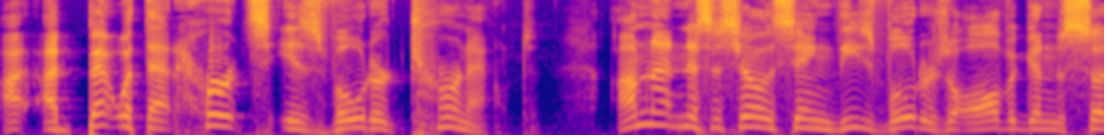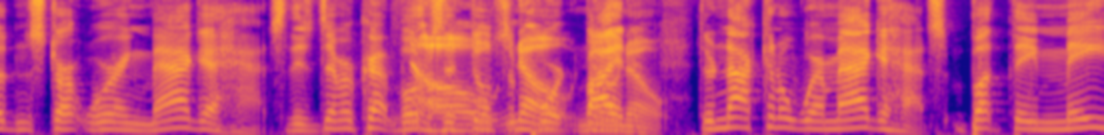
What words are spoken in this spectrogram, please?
I, I bet what that hurts is voter turnout. I'm not necessarily saying these voters are all of a to sudden start wearing MAGA hats. These Democrat voters No, that don't support no, Biden, no. they're not going to wear MAGA hats, but they may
